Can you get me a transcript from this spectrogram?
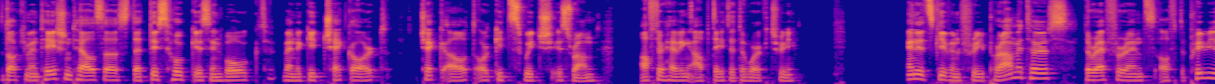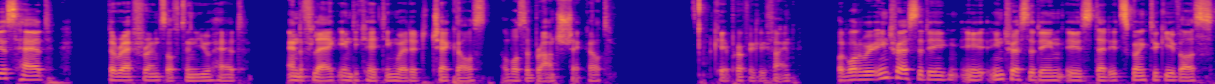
the documentation tells us that this hook is invoked when a git checkout checkout or git switch is run after having updated the work tree. And it's given three parameters, the reference of the previous head, the reference of the new head, and a flag indicating whether the checkout was a branch checkout. Okay, perfectly fine. But what we're interested in, interested in is that it's going to give us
